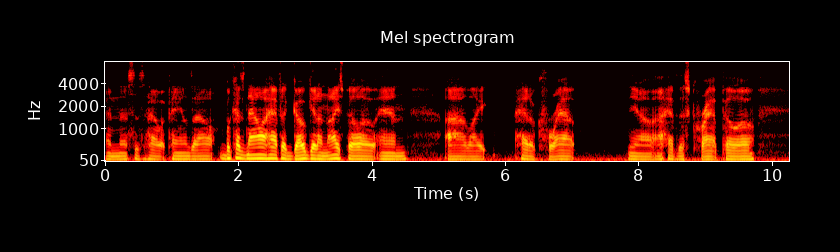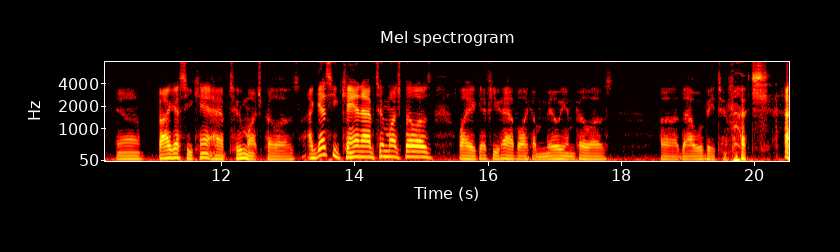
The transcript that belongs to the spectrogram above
and this is how it pans out. Because now I have to go get a nice pillow and I like had a crap you know, I have this crap pillow. You know, but I guess you can't have too much pillows. I guess you can have too much pillows. Like if you have like a million pillows, uh, that would be too much. uh,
